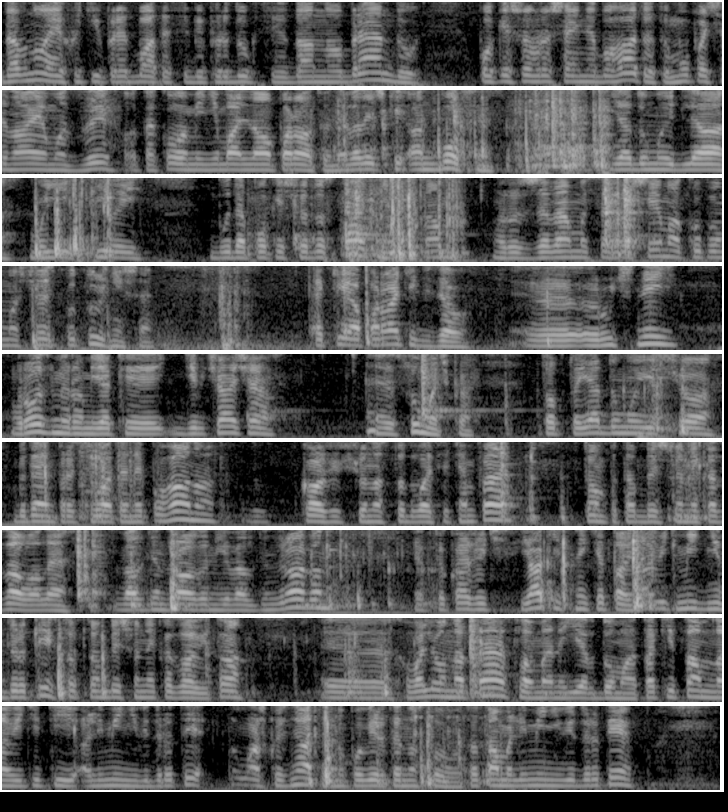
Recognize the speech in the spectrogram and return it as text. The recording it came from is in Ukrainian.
Давно я хотів придбати собі продукцію даного бренду. Поки що грошей небагато, тому починаємо з такого мінімального апарату. Невеличкий анбоксинг. Я думаю, для моїх цілей буде поки що достатньо. Там розживемося грошима, купимо щось потужніше. Такий апаратик взяв. е, Ручний розміром, як дівчача е, сумочка. Тобто я думаю, що буде працювати непогано. Кажуть, що на 120 ампер. Хто там би що не казав, але Welding Dragon є Welding Dragon. Як то кажуть, якісний Китай. Навіть мідні дроти, хто б там що не казав. І та е, хвальона Тесла в мене є вдома, так і там навіть і ті алюмінієві дроти. Ну, важко зняти, ну повірте на слово. То там алюмінієві дроти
